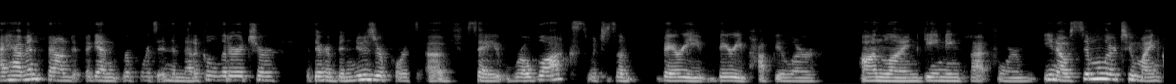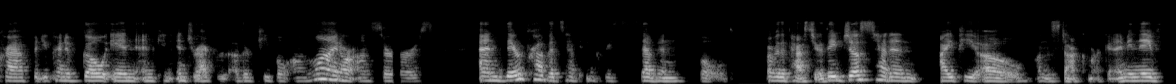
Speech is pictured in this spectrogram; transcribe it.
I haven't found, again, reports in the medical literature, but there have been news reports of, say, Roblox, which is a very, very popular online gaming platform, you know, similar to Minecraft, but you kind of go in and can interact with other people online or on servers. And their profits have increased sevenfold over the past year. They just had an IPO on the stock market. I mean, they've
